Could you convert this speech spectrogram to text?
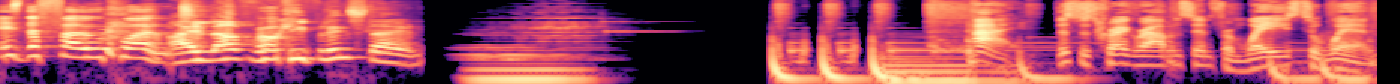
is the faux quote. I love Rocky Flintstone. Hi, this is Craig Robinson from Ways to Win,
